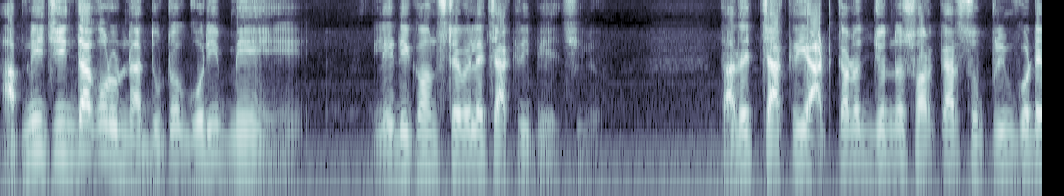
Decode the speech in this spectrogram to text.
আপনি চিন্তা করুন না দুটো গরিব মেয়ে লেডি কনস্টেবলে চাকরি পেয়েছিল। তাদের চাকরি আটকানোর জন্য সরকার সুপ্রিম কোর্টে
